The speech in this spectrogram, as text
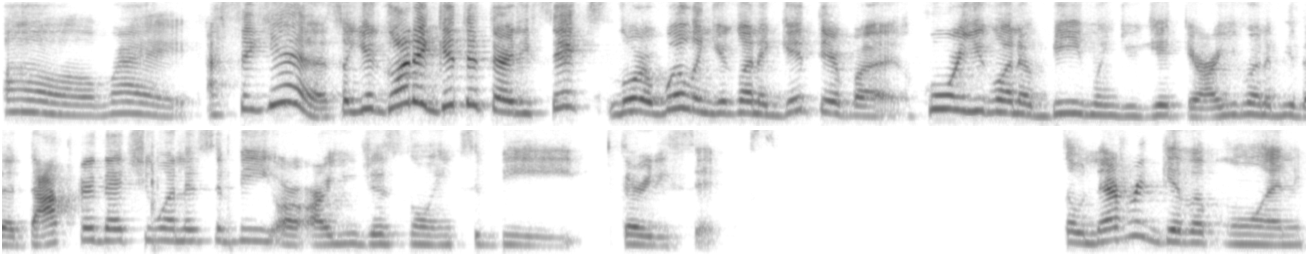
Oh, right. I said, yeah. So you're going to get to 36, Lord willing, you're going to get there. But who are you going to be when you get there? Are you going to be the doctor that you wanted to be, or are you just going to be 36? So never give up on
